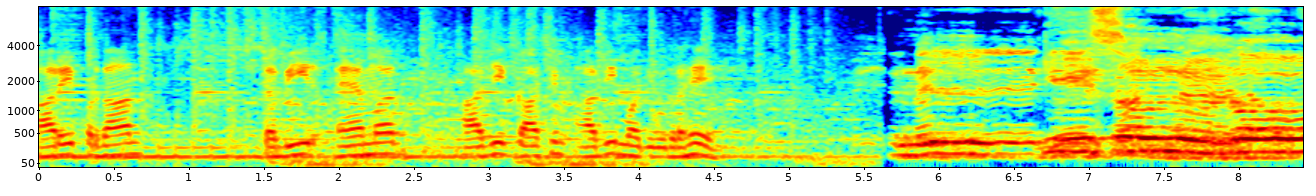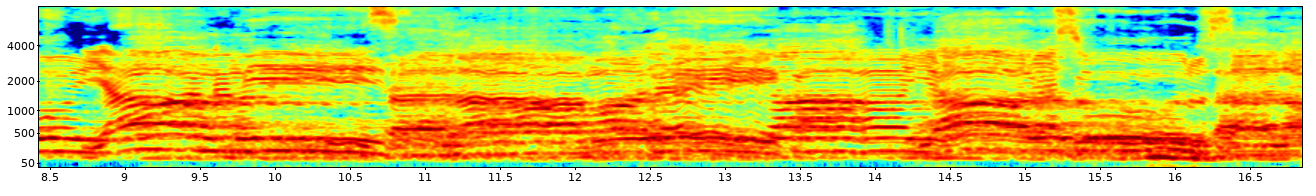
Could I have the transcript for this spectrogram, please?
आरिफ प्रधान शबीर अहमद, हाजी कासिम आदि मौजूद रहे। मिल की सुन लो, या नबी सलाम अलैका, या रसूल सलाम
